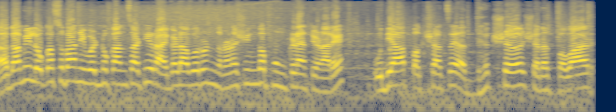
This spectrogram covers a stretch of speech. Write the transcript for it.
आगामी लोकसभा निवडणुकांसाठी रायगडावरून रणशिंग फुंकण्यात येणार आहे. उद्या पक्षाचे अध्यक्ष शरद पवार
